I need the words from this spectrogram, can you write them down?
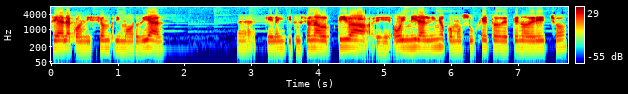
sea la condición primordial, eh, que la institución adoptiva eh, hoy mira al niño como sujeto de pleno derecho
